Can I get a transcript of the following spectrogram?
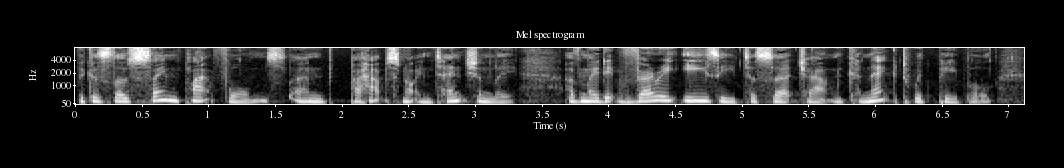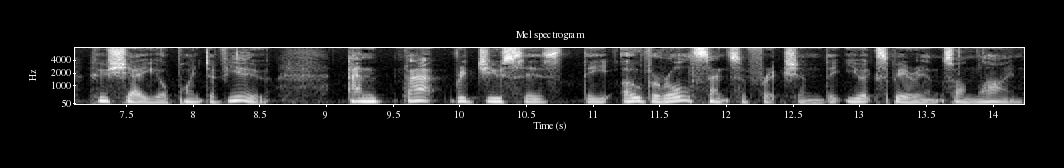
because those same platforms, and perhaps not intentionally, have made it very easy to search out and connect with people who share your point of view. And that reduces the overall sense of friction that you experience online.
